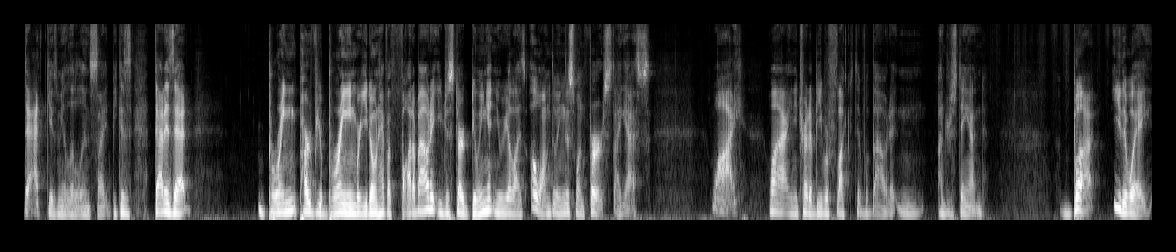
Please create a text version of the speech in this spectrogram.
that gives me a little insight because that is that brain part of your brain where you don't have a thought about it. You just start doing it, and you realize, oh, I'm doing this one first. I guess. Why? Why? And you try to be reflective about it and understand. But either way,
